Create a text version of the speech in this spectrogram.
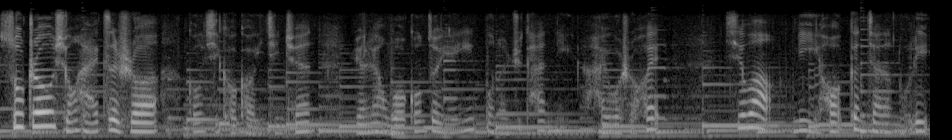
苏州熊孩子说：“恭喜 Coco 一进圈，原谅我工作原因不能去看你，还有握手会。希望你以后更加的努力，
